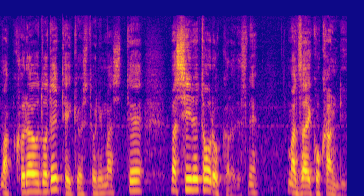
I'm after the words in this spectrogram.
まあ、クラウドで提供しておりまして、まあ、仕入れ登録からですね、まあ、在庫管理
